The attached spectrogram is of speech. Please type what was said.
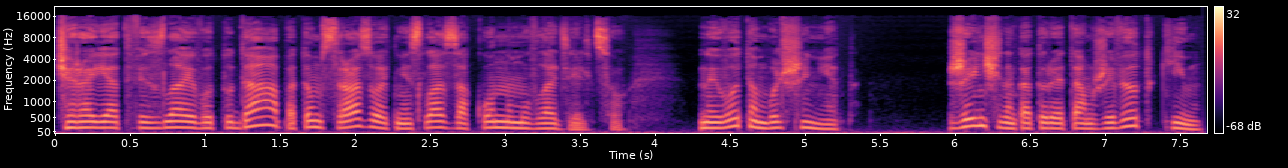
Вчера я отвезла его туда, а потом сразу отнесла законному владельцу. Но его там больше нет. Женщина, которая там живет, Ким,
